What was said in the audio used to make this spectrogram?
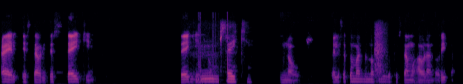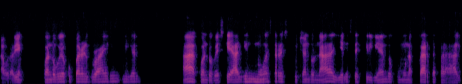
él está ahorita es notes. Mm, notes. Él está tomando nota de lo que estamos hablando ahorita. Ahora bien, ¿cuándo voy a ocupar el writing, Miguel? Ah, cuando ves que alguien no está escuchando nada y él está escribiendo como una carta para alguien.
